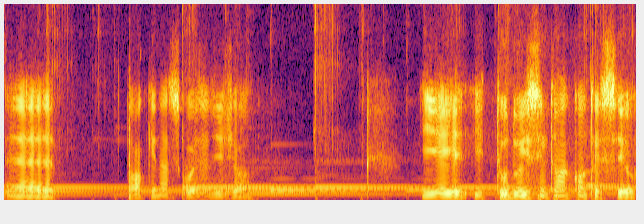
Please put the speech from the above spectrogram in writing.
é, toque nas coisas de Jó. E, e tudo isso então aconteceu.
